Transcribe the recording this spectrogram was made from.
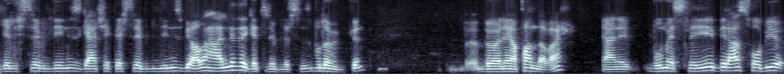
geliştirebildiğiniz, gerçekleştirebildiğiniz bir alan haline de getirebilirsiniz. Bu da mümkün. Böyle yapan da var. Yani bu mesleği biraz hobi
